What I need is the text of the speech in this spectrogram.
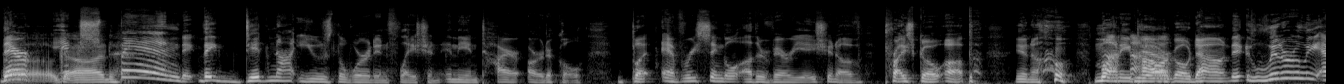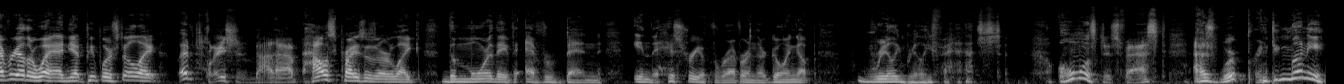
They're Oh, expanding. They did not use the word inflation in the entire article, but every single other variation of price go up, you know, money power Yeah. go down. They, literally every other way, and yet people are still like inflation not happening. House prices are like the more they've ever been in the history of forever, and they're going up really, really fast. Almost as fast as we're printing money,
